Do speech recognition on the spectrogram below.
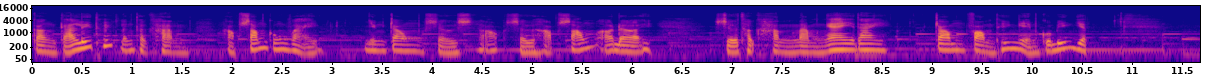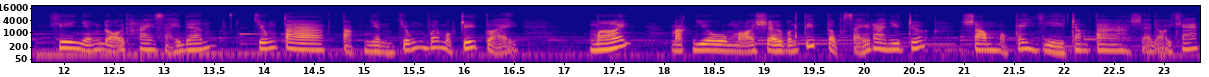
cần cả lý thuyết lẫn thực hành. Học sống cũng vậy, nhưng trong sự sự học sống ở đời, sự thực hành nằm ngay đây, trong phòng thí nghiệm của biến dịch. Khi những đổi thay xảy đến, chúng ta tập nhìn chúng với một trí tuệ mới, mặc dù mọi sự vẫn tiếp tục xảy ra như trước, song một cái gì trong ta sẽ đổi khác.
